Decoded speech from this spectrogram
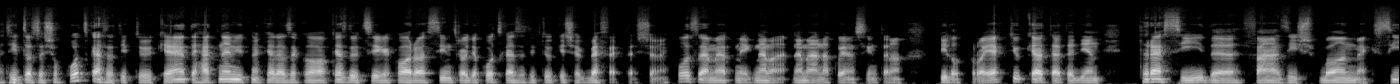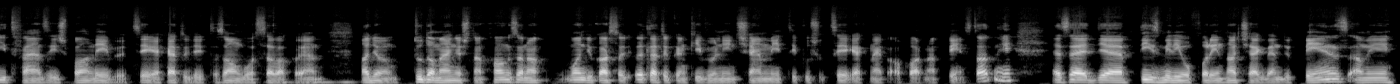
hát itt az a sok kockázati tőke, tehát nem jutnak el ezek a kezdő cégek arra a szintre, hogy a kockázati tőkések befektessenek hozzá, mert még nem, nem állnak olyan szinten a pilot projektjükkel, tehát egy ilyen pre-seed fázisban, meg seed fázisban lévő cégeket, ugye itt az angol szavak olyan nagyon tudományosnak hangzanak, mondjuk azt, hogy ötletükön kívül nincs semmi típusú cégeknek akarnak pénzt adni. Ez egy 10 millió forint nagyságrendű pénz, ami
